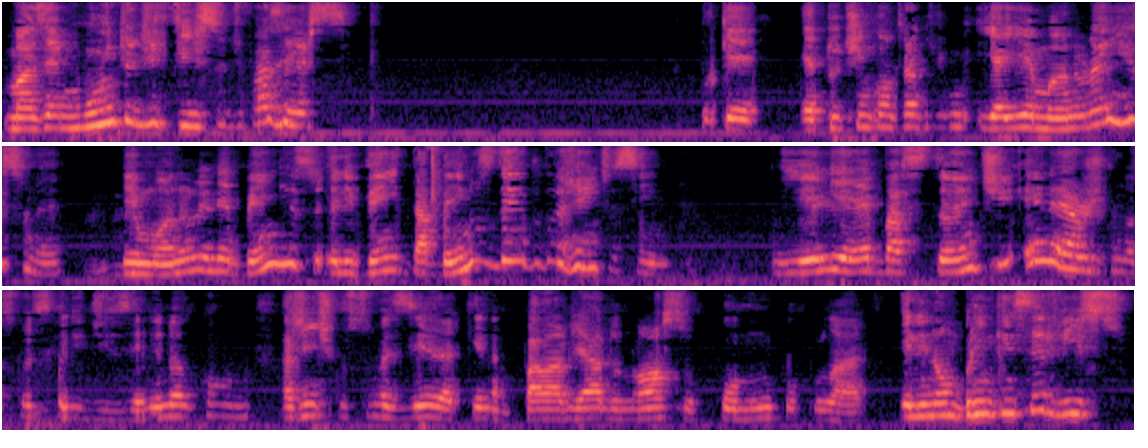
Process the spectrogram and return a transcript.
mas é muito difícil de fazer-se. Porque é tu te encontrar. E aí, Emmanuel é isso, né? Emmanuel, ele é bem isso. Ele vem, dá bem nos dedos da gente, assim. E ele é bastante enérgico nas coisas que ele diz. Ele não, como a gente costuma dizer aqui no palavreado nosso comum popular, ele não brinca em serviço.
